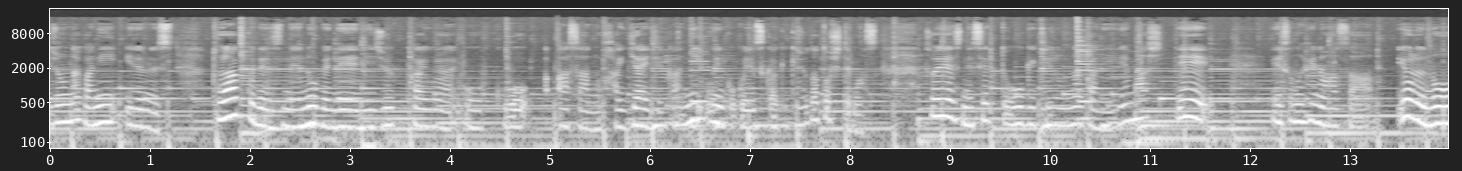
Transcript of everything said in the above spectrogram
劇場の中に入れるんです。トラックでですね延べね20回ぐらい往復を朝の早い時間にウィーン国立歌劇場だとしてます。それでですねセットを劇場の中に入れまして、えー、その日の朝夜の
